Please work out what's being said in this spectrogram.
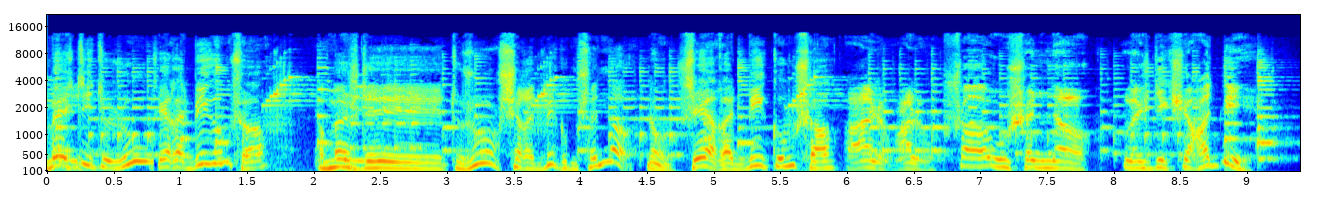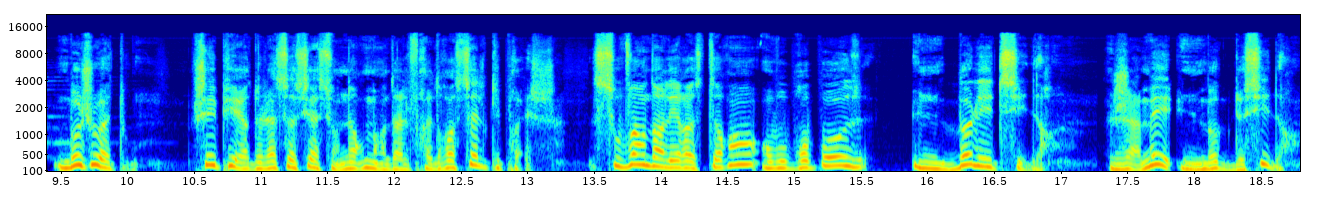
Mais je dis toujours, c'est rugby comme ça. Mais je dis toujours, chez rugby comme chez nous. Non, c'est rugby comme ça. Allons, allons, chat ou chenna Moi je dis que c'est rugby. Bonjour à tous. Chez Pierre de l'association normande Alfred Rossel qui prêche. Souvent dans les restaurants, on vous propose une bolée de cidre. Jamais une moque de cidre.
